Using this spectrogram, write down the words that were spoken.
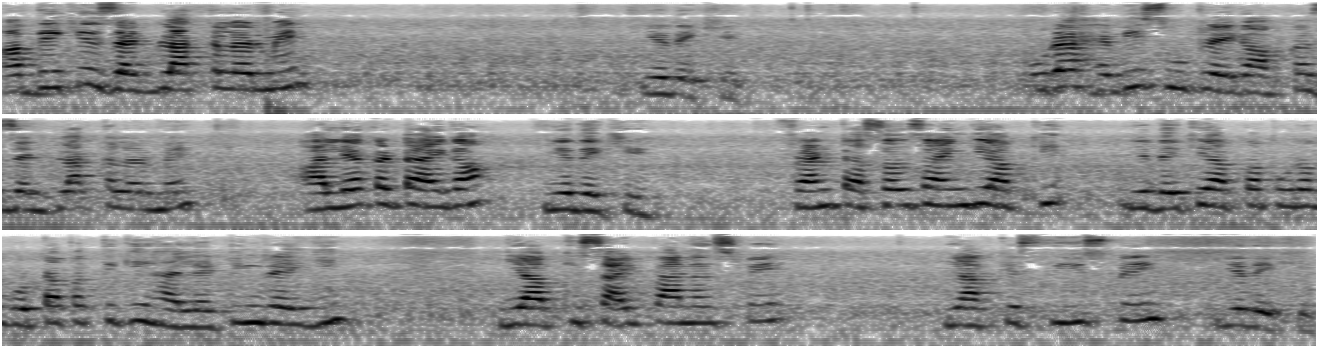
आप देखिए जेड ब्लैक कलर में। ये देखिए। पूरा हैवी सूट रहेगा आपका जेड ब्लैक कलर में। आलिया कट आएगा। ये देखिए। फ्रंट असल्स आएँगी आपकी। ये देखिए आपका पूरा गोटा पत्ती की हाईलाइटिंग रहेगी। ये आपकी साइड पैनल्स पे। ये आपके स्लीव्स पे। ये देखिए।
